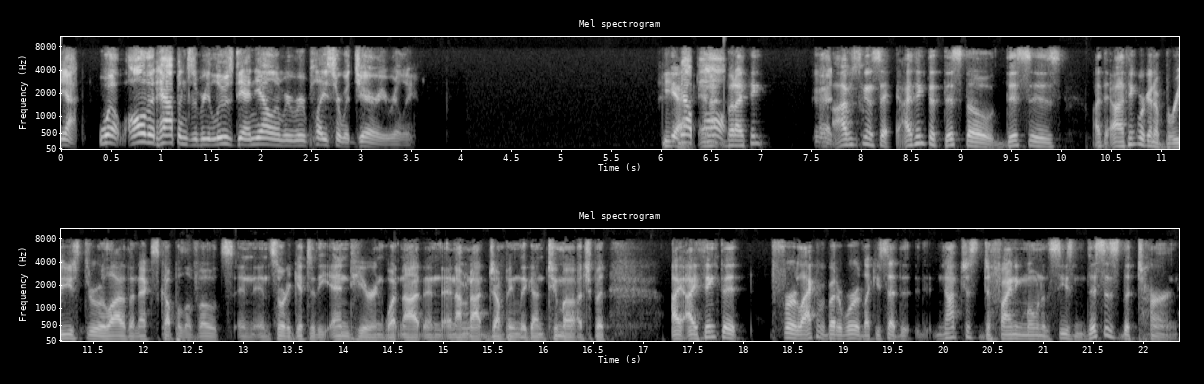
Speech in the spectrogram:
Yeah. Well, all that happens is we lose Danielle and we replace her with Jerri. Really. Yeah, Now, and I- but I think. I was going to say I think that this though this is I, th- I think we're going to breeze through a lot of the next couple of votes and, and sort of get to the end here and whatnot and, and I'm not jumping the gun too much but I, I think that for lack of a better word like you said not just defining moment of the season this is the turn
